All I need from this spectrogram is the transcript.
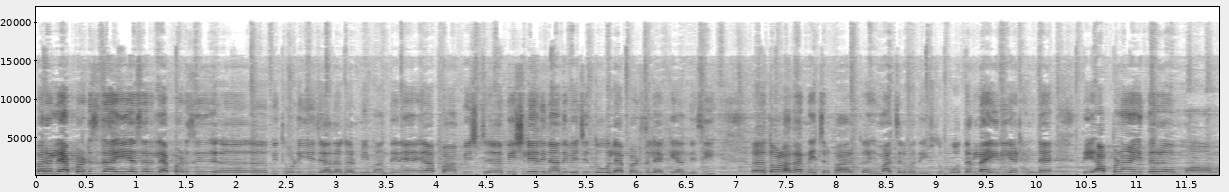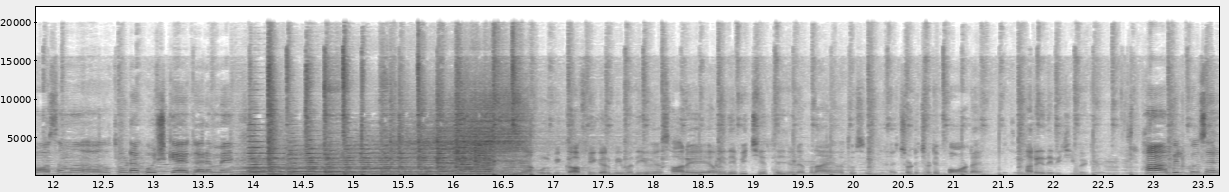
ਪਰ ਲੈਪਰਡਸ ਦਾ ਇਹ ਹੈ ਸਰ ਲੈਪਰਡਸ ਵੀ ਥੋੜੀ ਜਿਹੀ ਜ਼ਿਆਦਾ ਗਰਮੀ ਮੰਨਦੇ ਨੇ। ਆਪਾਂ ਪਿਛ- ਪਿਛਲੇ ਦਿਨਾਂ ਦੇ ਵਿੱਚ ਦੋ ਲੈਪਰਡਸ ਲੈ ਕੇ ਆਂਦੇ ਸੀ ਅ, ਧੌਲਾਧਾਰ ਨੇਚਰ ਪਾਰਕ ਹਿਮਾਚਲ ਪ੍ਰਦੇਸ਼ ਤੋਂ। ਉਧਰਲਾ ਏਰੀਆ ਠੰਡਾ ਹੈ ਤੇ ਆਪਣਾ ਇਧਰ ਮੌਸਮ ਥੋੜਾ ਖੁਸ਼ਕ ਹੈ ਗਰਮ ਹੈ। ਹੁਣ ਵੀ ਕਾਫੀ ਗਰਮੀ ਵਧੀ ਹੋਈ ਹੈ ਸਾਰੇ ਇਹਦੇ ਵਿੱਚ ਹੀ ਇੱਥੇ ਜਿਹੜੇ ਬਣਾਏ ਹੋਏ ਤੁਸੀਂ ਛੋਟੇ ਛੋਟੇ ਪੌਂਡ ਹੈ। ਸਾਰੇ ਇਹਦੇ ਵਿੱਚ ਹੀ ਬੈਠੇ ਹਾਂ ਬਿਲਕੁਲ ਸਰ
